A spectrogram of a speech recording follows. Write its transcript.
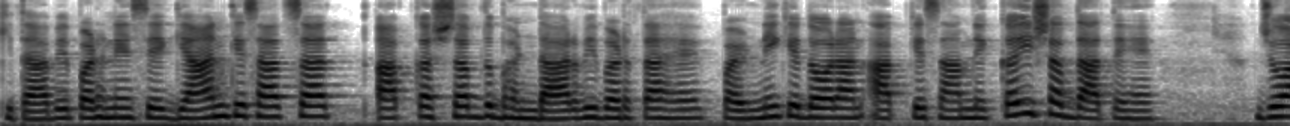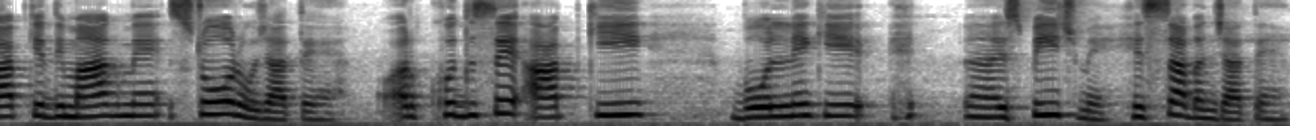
किताबें पढ़ने से ज्ञान के साथ साथ आपका शब्द भंडार भी बढ़ता है। पढ़ने के दौरान आपके सामने कई शब्द आते हैं जो आपके दिमाग में स्टोर हो जाते हैं और ख़ुद से आपकी बोलने की स्पीच में हिस्सा बन जाते हैं,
